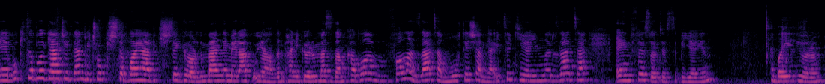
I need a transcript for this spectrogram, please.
E, bu kitabı gerçekten birçok kişide bayağı bir kişide gördüm. Ben de merak uyandırdım. Hani Görünmez Adam kapağı falan zaten muhteşem. Ya İtaki yayınları zaten enfes ötesi bir yayın. Bayılıyorum.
